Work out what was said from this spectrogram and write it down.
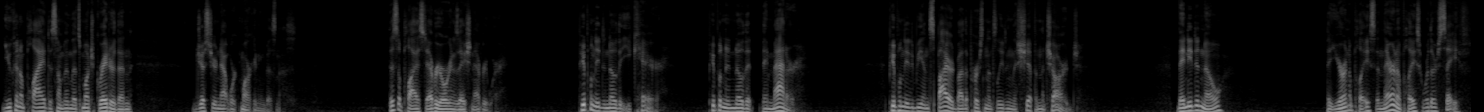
you can apply it to something that's much greater than just your network marketing business. This applies to every organization everywhere. People need to know that you care. People need to know that they matter. People need to be inspired by the person that's leading the ship and the charge. They need to know that you're in a place and they're in a place where they're safe.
